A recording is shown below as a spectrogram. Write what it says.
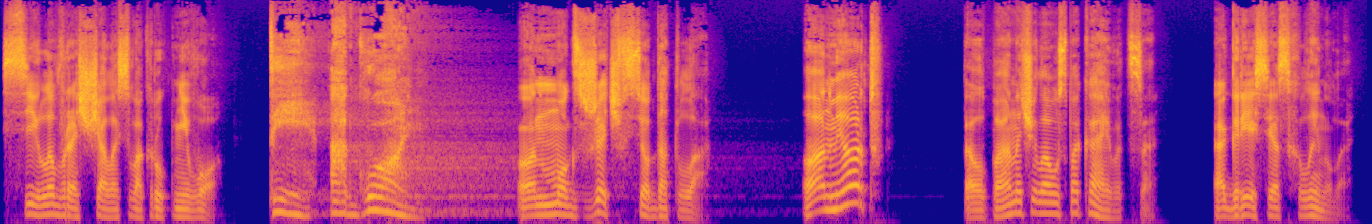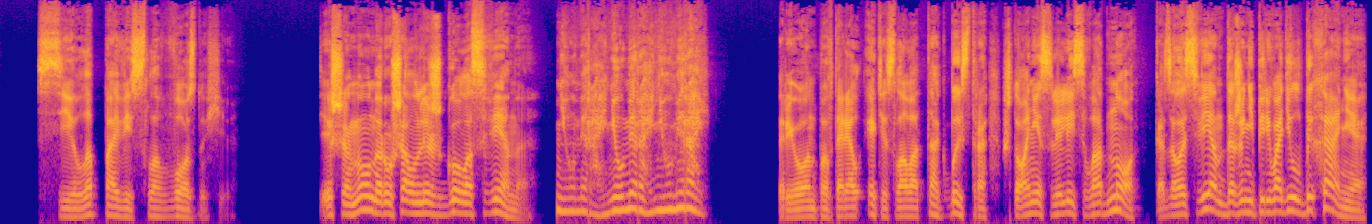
Сила вращалась вокруг него. «Ты огонь!» Он мог сжечь все дотла. «Он мертв?» Толпа начала успокаиваться. Агрессия схлынула. Сила повисла в воздухе. Тишину нарушал лишь голос Вена. «Не умирай, не умирай, не умирай!» Трион повторял эти слова так быстро, что они слились в одно. Казалось, Вен даже не переводил дыхание.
